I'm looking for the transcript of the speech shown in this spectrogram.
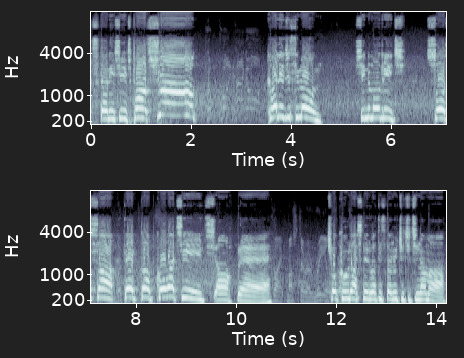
Stanisic pas. Şut! Kaleci Simon. Şimdi Modric. Sosa. Tek top Kovacic. Ah be. Çok uğraştı Hırvatistan 3-3 için ama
